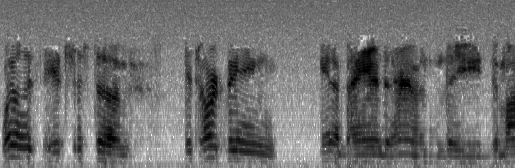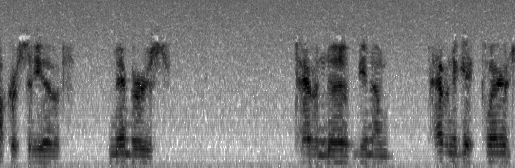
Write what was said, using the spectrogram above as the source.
Well, it's it's just um, it's hard being in a band and having the democracy of members having to you know having to get clearance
